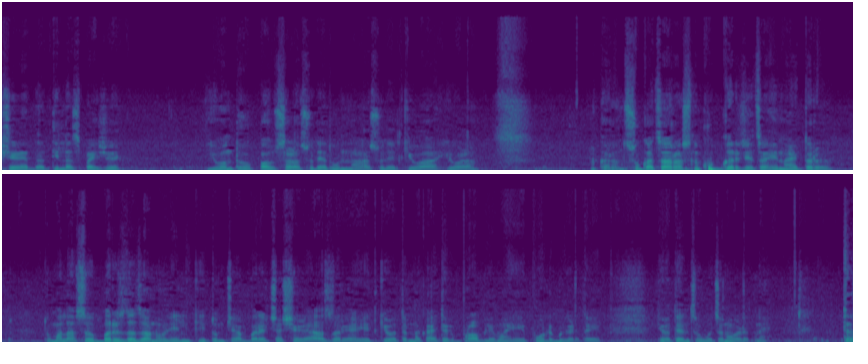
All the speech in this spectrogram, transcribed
शेळ्या दिलाच पाहिजे. इवन तो पावसाळा असू द्यात उन्हाळा असू द्यात किंवा हिवाळा. कारण सुका चारा असणं खूप गरजेचं आहे नाहीतर तुम्हाला असं बरेचदा जाणवलेल की तुमच्या बऱ्याचशा शेळ्या आजारी आहेत किंवा त्यांना काहीतरी प्रॉब्लेम आहे पोट बिघडत आहे किंवा त्यांचं वजन वाढत नाही. तर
